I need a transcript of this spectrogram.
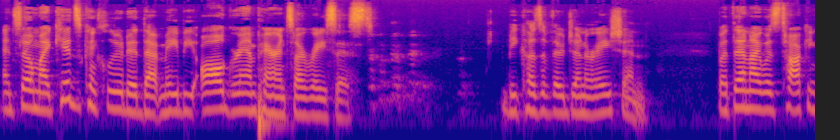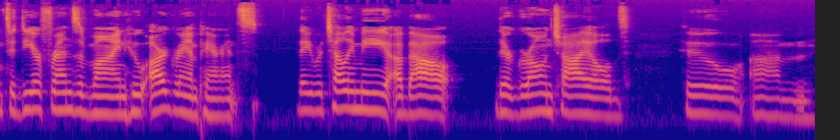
And so my kids concluded that maybe all grandparents are racist because of their generation. But then I was talking to dear friends of mine who are grandparents. They were telling me about their grown child who um,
